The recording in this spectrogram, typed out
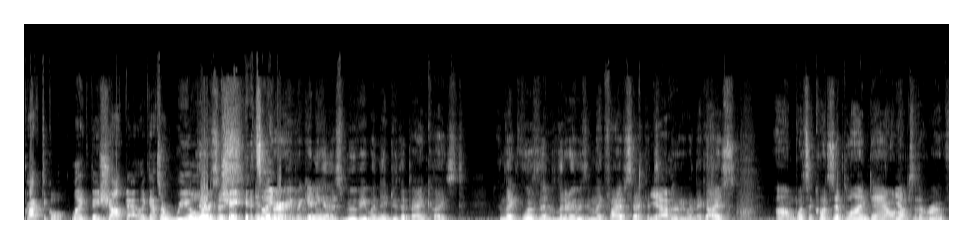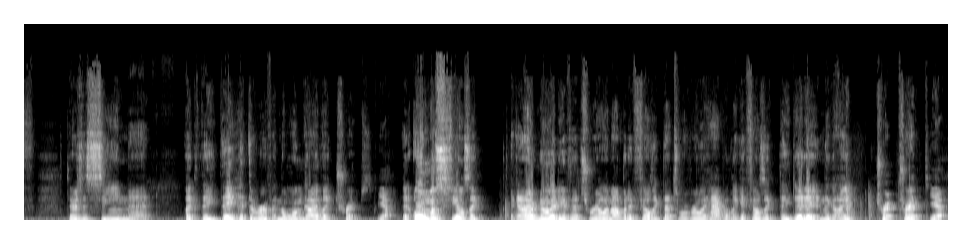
practical. Like they shot that. Like that's a real there's this chase. It's in like the very beginning of this movie when they do the bank heist, and like within literally within like five seconds Yeah. of the movie when the guys, um, what's it called, zip line down Yep. onto the roof. There's a scene that like they they hit the roof and the one guy like trips. yeah. It almost feels like. Like, I have no idea if that's real or not, but it feels like that's what really happened. Like it feels like they did it, and the guy Trip. tripped. Yeah.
